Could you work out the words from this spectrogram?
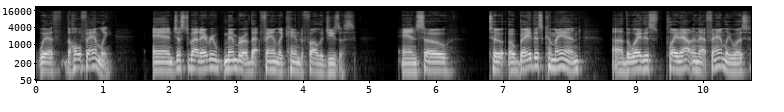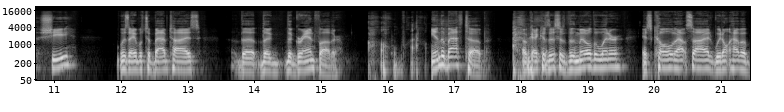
with the whole family, and just about every member of that family came to follow Jesus. And so, to obey this command, uh, the way this played out in that family was she was able to baptize the the the grandfather in the bathtub. Okay, because this is the middle of the winter. It's cold outside. We don't have a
